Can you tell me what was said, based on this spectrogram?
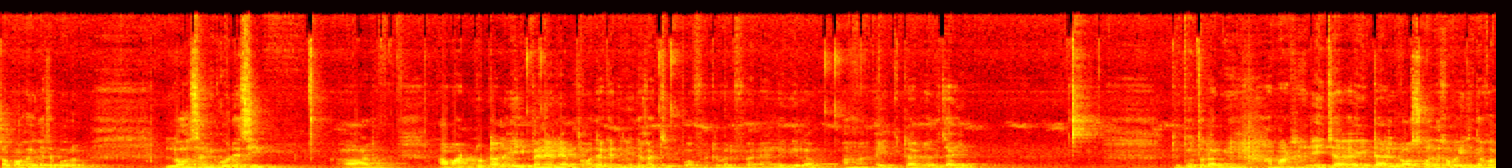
সব হয়ে গেছে বলুন? লস আমি করেছি। আর আমার টোটাল এই প্যানেলে আমি তোমাদেরকে জিনিস দেখাচ্ছি। প্রফিটেবল প্যানেলে গেলাম। হ্যাঁ এইটা আমি যদি যাই তো টোটাল আমি আমার এই এইটা লস করে দেখাবো। এই যে দেখো,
